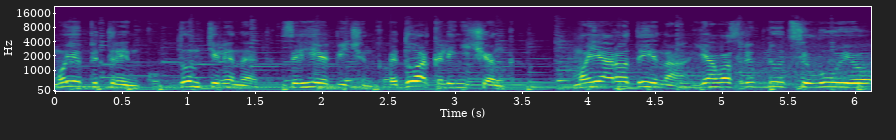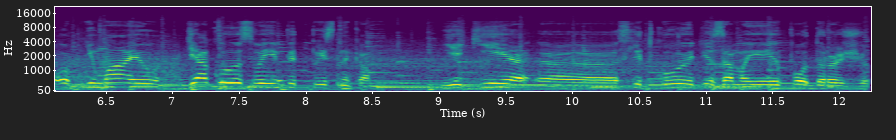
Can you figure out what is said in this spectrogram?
мою підтримку, Дон Тілінет, Сергій Обіченко, Едуард Калініченко. Моя родина. Я вас люблю, цілую, обнімаю. Дякую своїм підписникам, які е, слідкують за моєю подорожжю.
